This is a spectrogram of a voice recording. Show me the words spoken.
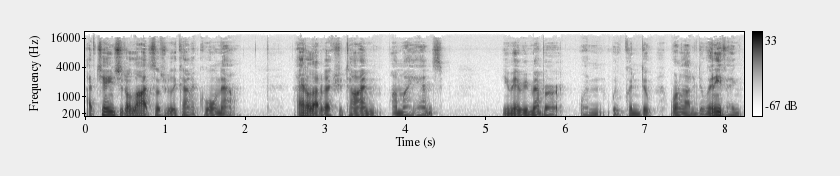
I've changed it a lot, so it's really kind of cool now. I had a lot of extra time on my hands. You may remember when we couldn't do, weren't allowed to do anything,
